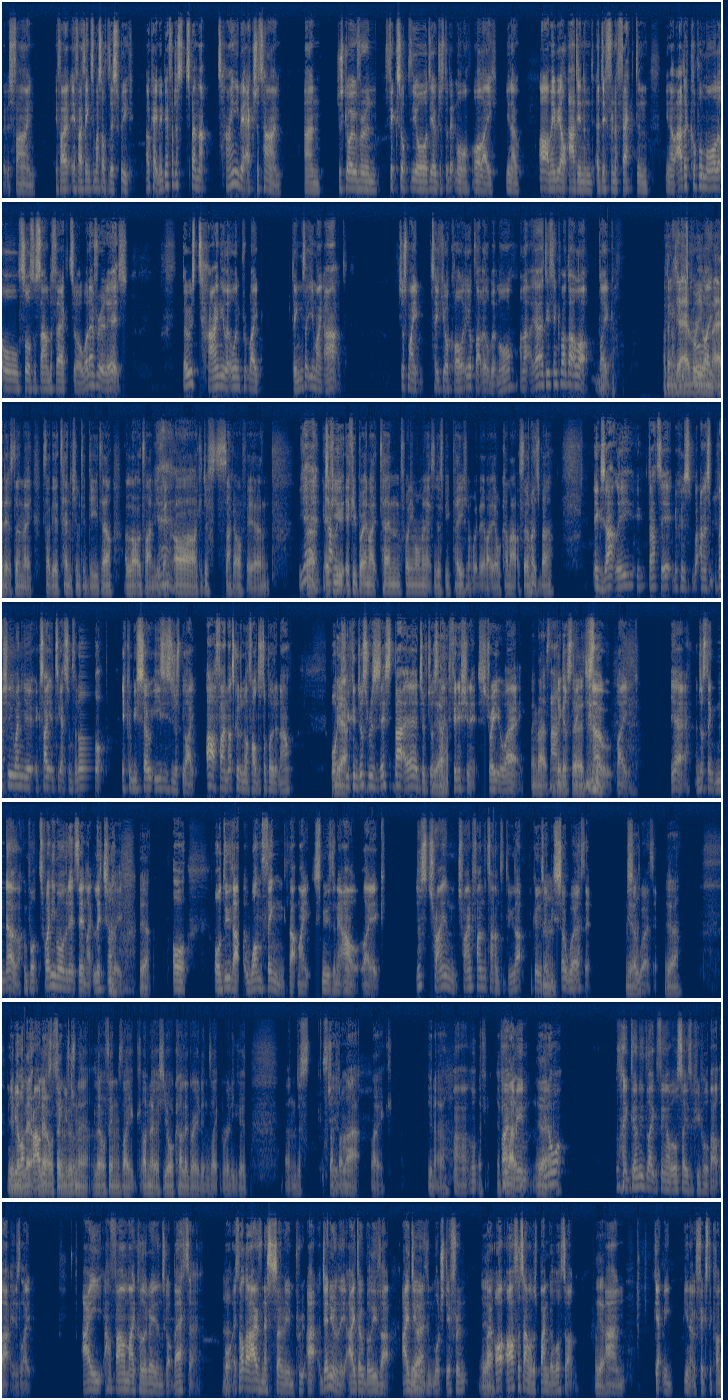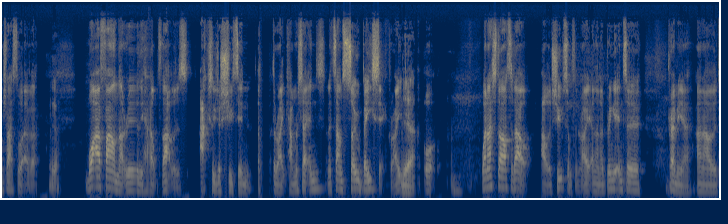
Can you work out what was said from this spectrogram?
it was fine. If I if I think to myself this week, okay, maybe if I just spend that tiny bit extra time and just go over and fix up the audio just a bit more, or like you know, oh maybe I'll add in a different effect and you know add a couple more little sorts of sound effects or whatever it is. Those tiny little imp- like things that you might add just might take your quality up that little bit more. And I, yeah, I do think about that a lot. Like. I think, I think yeah, it's cool, everyone like- that edits, don't they? It's like the attention to detail. A lot of times you think, oh, I could just sack it off here. And, Yeah, but exactly. If you if you put in like 10, 20 more minutes and just be patient with it, like it'll come out so much better. Exactly. That's it. Because, and especially when you're excited to get something up, it can be so easy to just be like, oh, fine, that's good enough. I'll just upload it now. But Yeah. if you can just resist that urge of just Yeah. like finishing it straight away I think that's the biggest urge. no, like, yeah, and just think, no, I can put 20 more minutes in, like literally. Yeah. Or, or do that one thing that might smoothen it out. Like, just try and try and find the time to do that because it'll be Mm. so worth it. So worth it. yeah. And you'll be a lot lit- prouder of little things, isn't done. it? Little things like I've noticed your color grading's like really good, and just stuff Cheers, like man. that. Like, you know, Uh, if if you I, like, I mean, yeah, you know what? Like the only like thing I will say to people about that is like, I have found my color grading's got better, but Mm. it's not that I've necessarily improved. I, genuinely, I don't believe that I do Yeah. anything much different. yeah, Like half the time, I'll just bang a LUT on yeah, and get me, you know, fix the contrast or whatever. Yeah. What I found that really helped that was actually just shooting a the right camera settings, and it sounds so basic, right? Yeah. But when I started out, I would shoot something right, and then I'd bring it into Premiere, and I would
